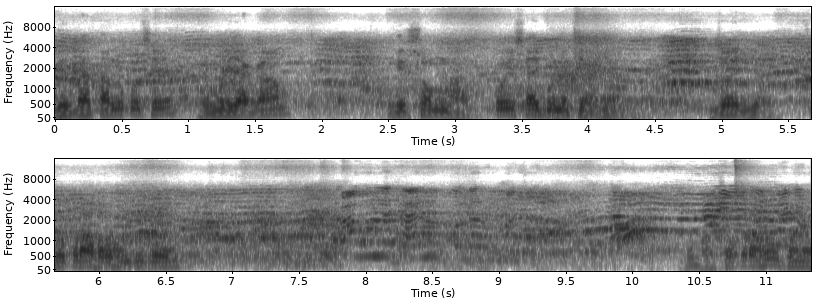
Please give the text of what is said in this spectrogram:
ગીરડા તાલુકો છે હરમડિયા ગામ, ગીર સોમનાથ. કોઈ સાહેબ નથી અહીંયા. જોઈ લો, છોકરા હો હું તમારા છોકરા શું ભણે?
